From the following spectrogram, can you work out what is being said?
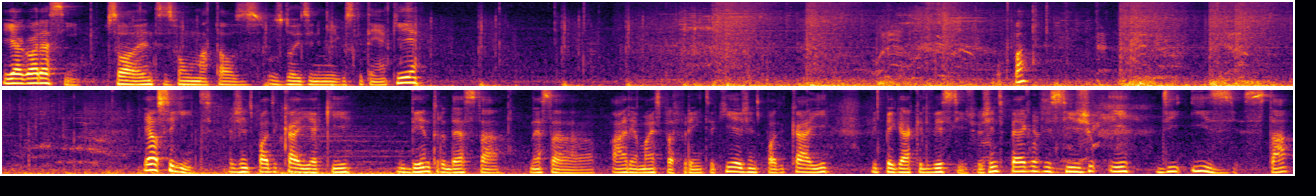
E agora sim, só antes vamos matar os, os dois inimigos que tem aqui. Opa! E é o seguinte, a gente pode cair aqui dentro desta nessa área mais para frente aqui, a gente pode cair e pegar aquele vestígio. A gente pega o vestígio E de Isis, tá?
